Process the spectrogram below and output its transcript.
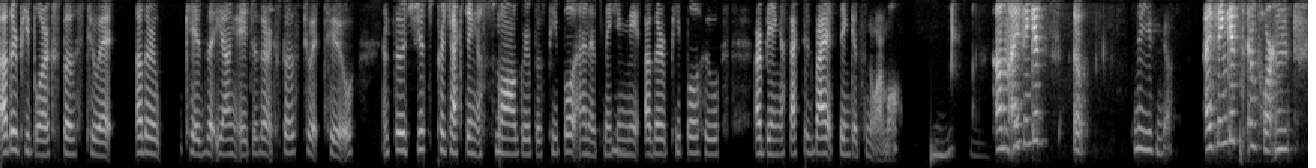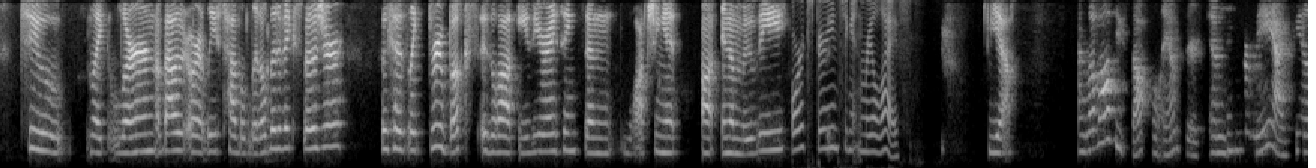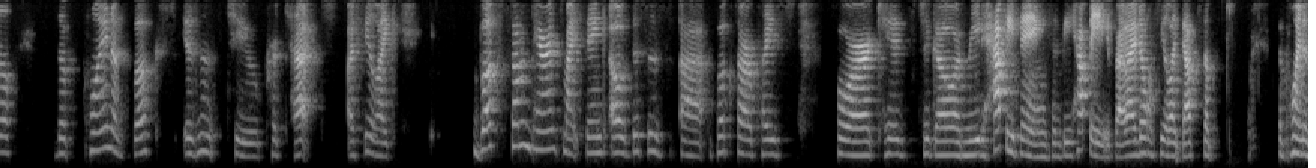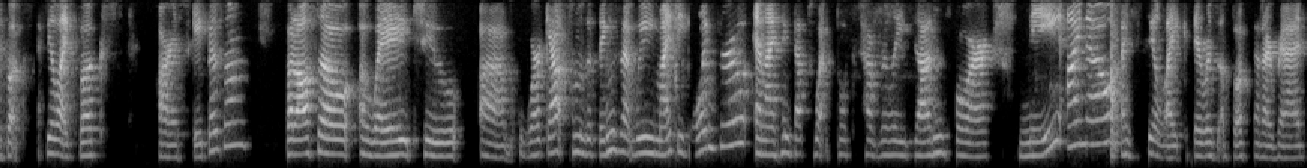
Other people are exposed to it. Other kids at young ages are exposed to it too. And so it's just protecting a small group of people and it's making the other people who are being affected by it think it's normal. Mm-hmm. Um, I think it's oh no, you can go. I think it's important to like learn about it or at least have a little bit of exposure because like through books is a lot easier i think than watching it uh, in a movie or experiencing it in real life yeah i love all these thoughtful answers and mm-hmm. for me i feel the point of books isn't to protect i feel like books, some parents might think, oh, this is uh, books are a place for kids to go and read happy things and be happy. But I don't feel like that's the the point of books. I feel like books are escapism, but also a way to um, work out some of the things that we might be going through. And I think that's what books have really done for me. I know I feel like there was a book that I read,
